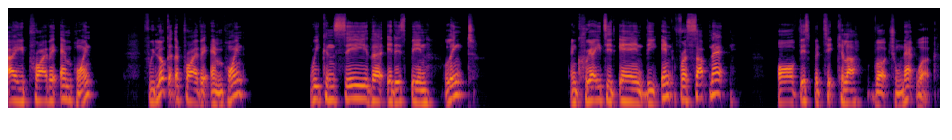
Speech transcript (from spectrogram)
a private endpoint. If we look at the private endpoint, we can see that it has been linked and created in the infra subnet of this particular virtual network.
